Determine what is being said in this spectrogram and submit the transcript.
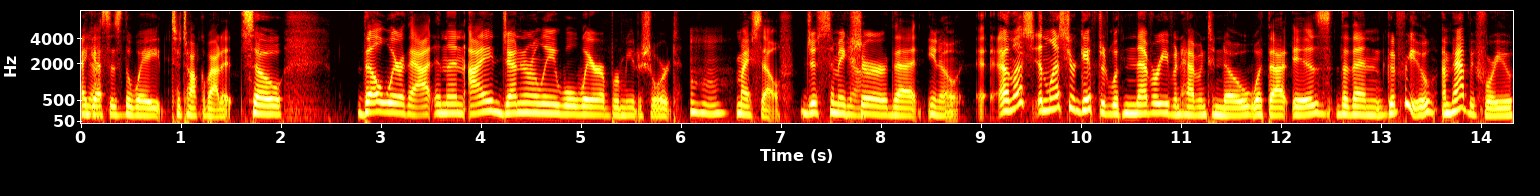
I Yeah. guess is the way to talk about it. So they'll wear that and then i generally will wear a bermuda short myself just to make Mm-hmm. Yeah. sure that you know unless unless you're gifted with never even having to know what that is th- then good for you i'm happy for you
